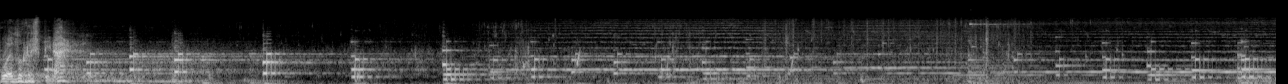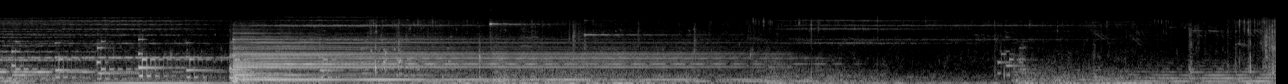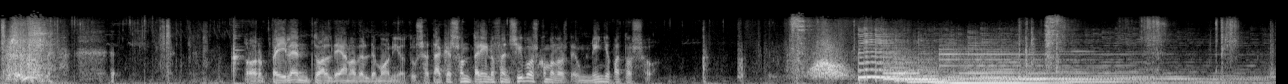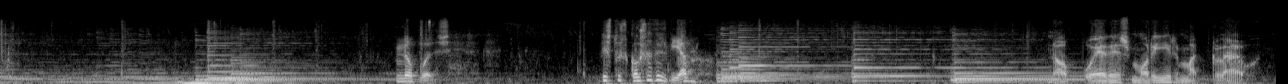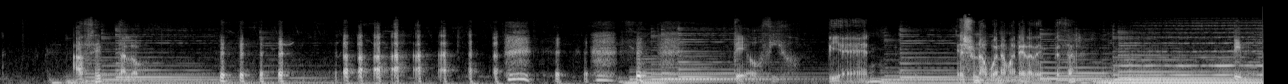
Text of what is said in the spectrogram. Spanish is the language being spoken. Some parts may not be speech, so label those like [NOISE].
Puedo respirar. Torpe y lento aldeano del demonio. Tus ataques son tan inofensivos como los de un niño patoso. No puede ser. Esto es cosa del diablo. No puedes morir, MacLeod. Acéptalo. [LAUGHS] Odio. Bien. Es una buena manera de empezar. Dime.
